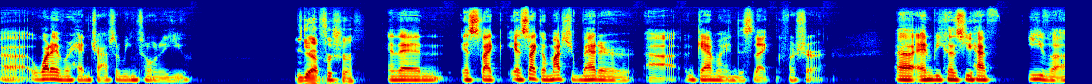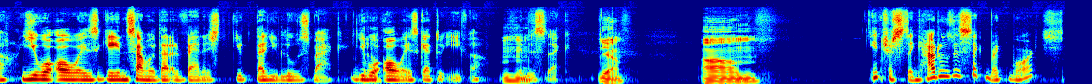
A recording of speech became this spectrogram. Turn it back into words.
uh, whatever hand traps are being thrown at you. Yeah, for sure. and then it's like it's like a much better uh, gamma in this deck for sure. Uh, and because you have Eva, you will always gain some of that advantage you, that you lose back. You Yeah. will always get to Eva hmm in this deck. Yeah. Um, Interesting. How do the break boards?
